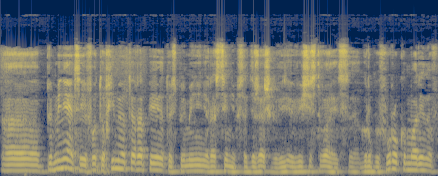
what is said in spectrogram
Э, применяется и фотохимиотерапия, то есть применение растений, содержащих вещества из э, группы фурокумаринов.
